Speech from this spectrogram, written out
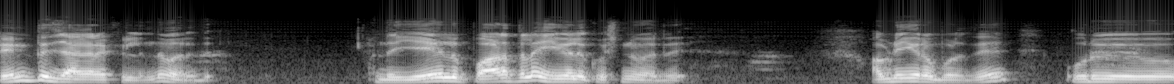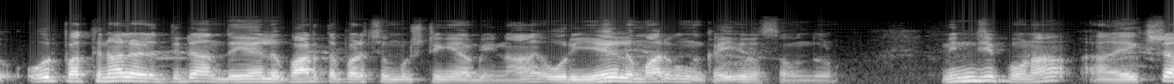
டென்த்து ஜியாகிரஃபிலேருந்து வருது. அந்த ஏழு பாடத்தில் ஏழு கொஸ்டின் வருது. அப்படிங்கிற பொழுது ஒரு ஒரு பத்து நாள் எடுத்துகிட்டு அந்த ஏழு பாடத்தை படித்து முடிச்சிட்டிங்க அப்படின்னா ஒரு ஏழு மார்க் உங்கள் கைவசம் வந்துடும் மிஞ்சி போனால் எக்ஸ்ட்ரா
